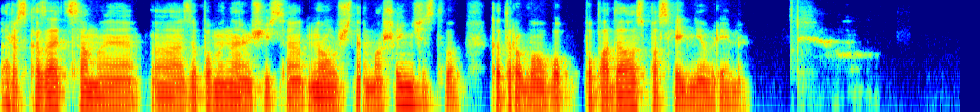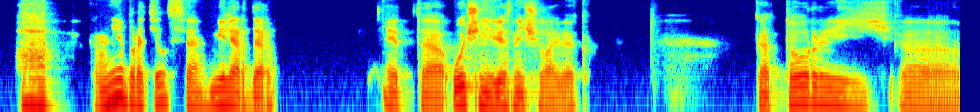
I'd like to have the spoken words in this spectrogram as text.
рассказать самое а, запоминающееся научное мошенничество, которое вам попадалось в последнее время? А, ко мне обратился миллиардер. Это очень известный человек, который э,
